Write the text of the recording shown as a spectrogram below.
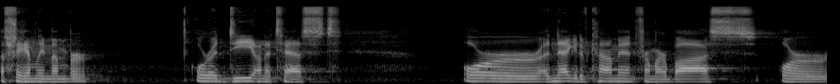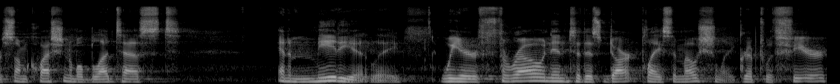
a family member or a D on a test or a negative comment from our boss or some questionable blood test. And immediately we are thrown into this dark place emotionally, gripped with fear,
